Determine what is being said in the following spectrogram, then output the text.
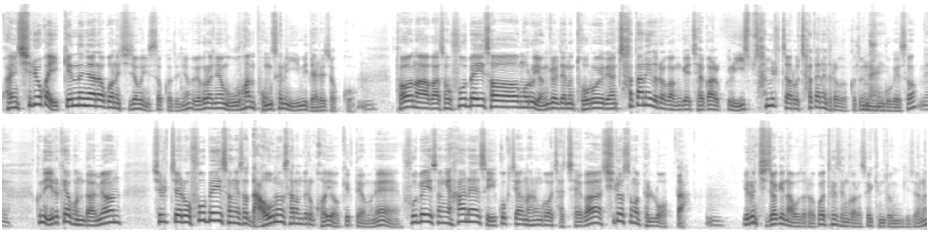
과연 실효가 있겠느냐라고 하는 지적은 있었거든요. 왜 그러냐면 우한 봉쇄는 이미 내려졌고 더 나아가서 후베이성으로 연결되는 도로에 대한 차단이 들어간 게 제가 알기로 23일자로 차단에 들어갔거든요. 네. 중국에서. 네. 근데 이렇게 본다면 실제로 후베이성에서 나오는 사람들은 거의 없기 때문에 후베이성에 한해서 입국 제한하는 것 자체가 실효성은 별로 없다. 이런 지적이 나오더라고요. 어떻게 생각하세요, 김동인 기자는?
